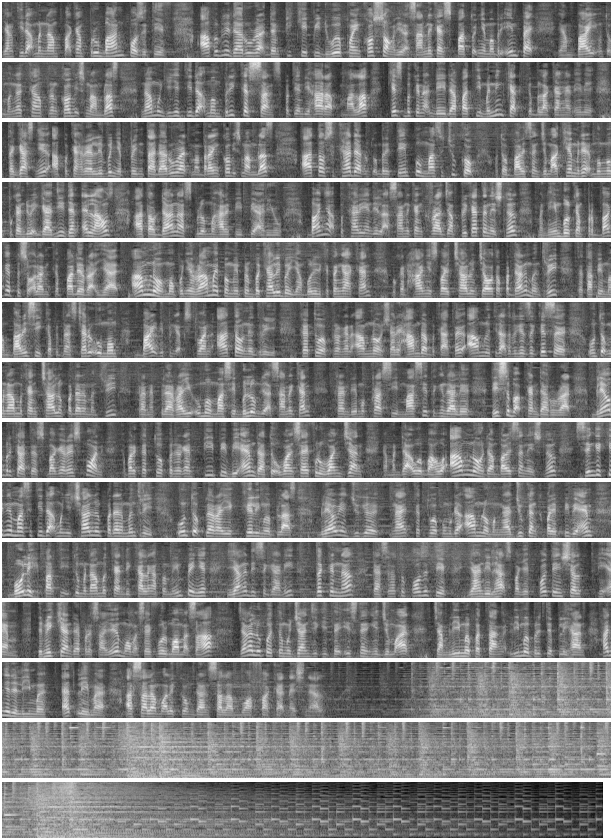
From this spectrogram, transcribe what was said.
yang tidak menampakkan perubahan positif. Apabila darurat dan PKP 2.0 dilaksanakan sepatutnya memberi impak yang baik untuk mengekang penularan COVID-19 namun ianya tidak memberi kesan seperti yang diharap malah kes berkenaan didapati meningkat kebelakangan ini. Tegasnya, apakah relevannya perintah darurat memerangi COVID-19 atau sekadar untuk beri tempoh masa cukup untuk barisan jemaah kabinet mengumpulkan duit gaji dan allowance atau dana sebelum menghadapi PRU. Banyak perkara yang dilaksanakan Kerajaan Perikatan Nasional menimbulkan pelbagai persoalan kepada rakyat. AMNO mempunyai ramai pemimpin berkaliber yang boleh diketengahkan bukan hanya sebagai calon jawatan Perdana Menteri tetapi membarisi kepimpinan secara umum baik di peringkat persatuan atau negeri. Ketua Penerangan AMNO Syarif Hamdan berkata UMNO tidak tergesa-gesa untuk menamakan calon Perdana Menteri kerana pilihan raya umum masih belum dilaksanakan kerana demokrasi masih terkendala disebabkan darurat. Beliau berkata sebagai respon kepada Ketua Penerangan PPBM Datuk Wan Saiful Wan Jan yang mendakwa bahawa UMNO dan Barisan Nasional sehingga kini masih tidak mempunyai calon Perdana Menteri untuk pilihan raya ke-15. Beliau yang juga naib Ketua Pemuda UMNO mengajukan kepada PBM boleh parti itu menamakan di kalangan pemimpinnya yang disegani terkenal nasional dan sesuatu positif yang dilihat sebagai potensial PM. Demikian daripada saya, Muhammad Saiful Muhammad Sahak. Jangan lupa temu janji kita Isnin hingga Jumaat jam 5 petang, 5 berita pilihan, hanya ada 5 at 5. Assalamualaikum dan salam muafakat nasional.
